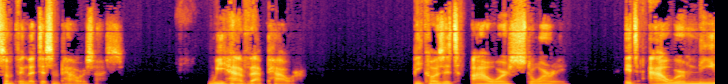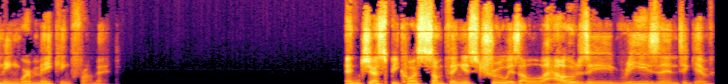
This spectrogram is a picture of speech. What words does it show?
something that disempowers us. We have that power because it's our story. It's our meaning we're making from it. And just because something is true is a lousy reason to give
